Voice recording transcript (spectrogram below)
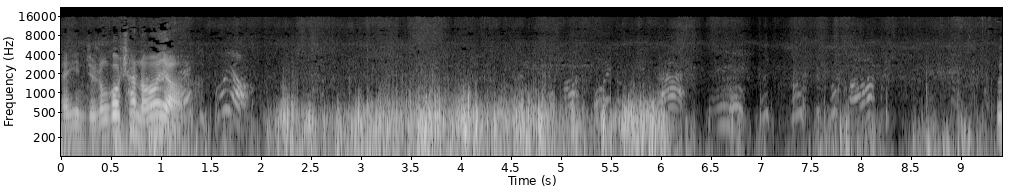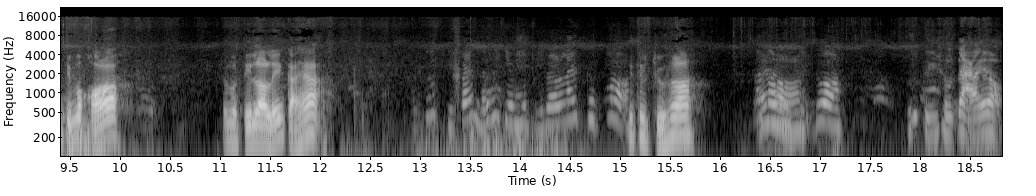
hệ hình chỉ trong có chăn nó giờ tìm một khó đó. Một tí là lấy cái á. Đi tôi chữ ha. Tí số đại rồi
